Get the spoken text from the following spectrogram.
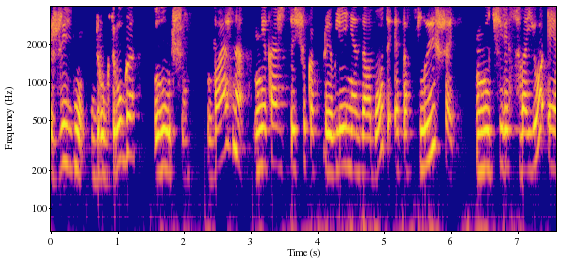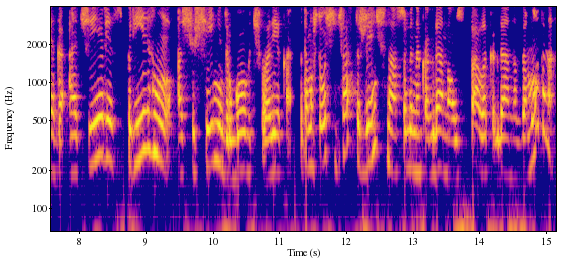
жизнь друг друга лучше. Важно, мне кажется, еще как проявление заботы, это слышать не через свое эго, а через призму ощущений другого человека. Потому что очень часто женщина, особенно когда она устала, когда она замотана,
